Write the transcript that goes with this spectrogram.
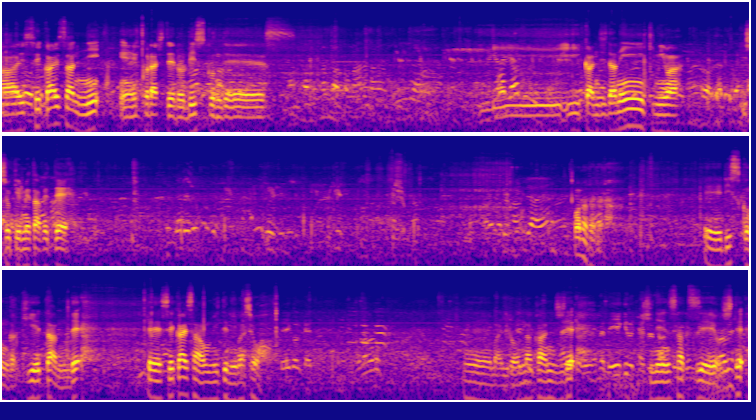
はい世界遺産に、えー、暮らしているリス君です。いい感じだね君は。一生懸命食べて。あらららら、えー、リス君が消えたんで、えー、世界遺産を見てみましょう。えー、まあ、いろんな感じで記念撮影をして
